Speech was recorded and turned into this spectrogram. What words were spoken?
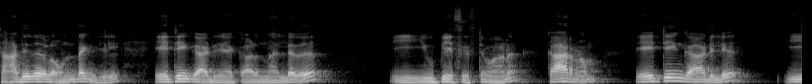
സാധ്യതകളുണ്ടെങ്കിൽ എ ടി എം കാർഡിനേക്കാളും നല്ലത് ഈ യു പി ഐ സിസ്റ്റമാണ്. കാരണം എ ടി എം കാർഡിൽ ഈ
